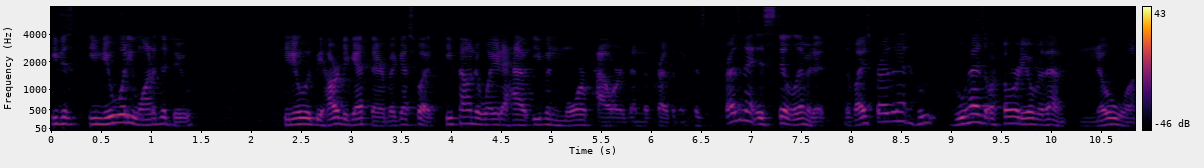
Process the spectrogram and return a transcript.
he just he knew what he wanted to do. He knew it would be hard to get there, but guess what? He found a way to have even more power than the president because the president is still limited. The vice president, who who has authority over them? No one.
